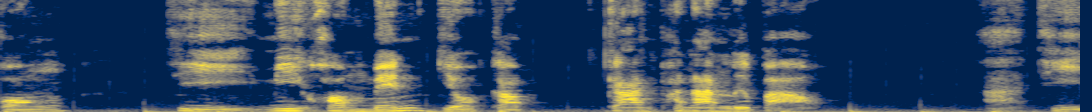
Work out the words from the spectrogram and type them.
ของที่มีคอมเมนต์เกี่ยวกับ การพนันหรือเปล่าที่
